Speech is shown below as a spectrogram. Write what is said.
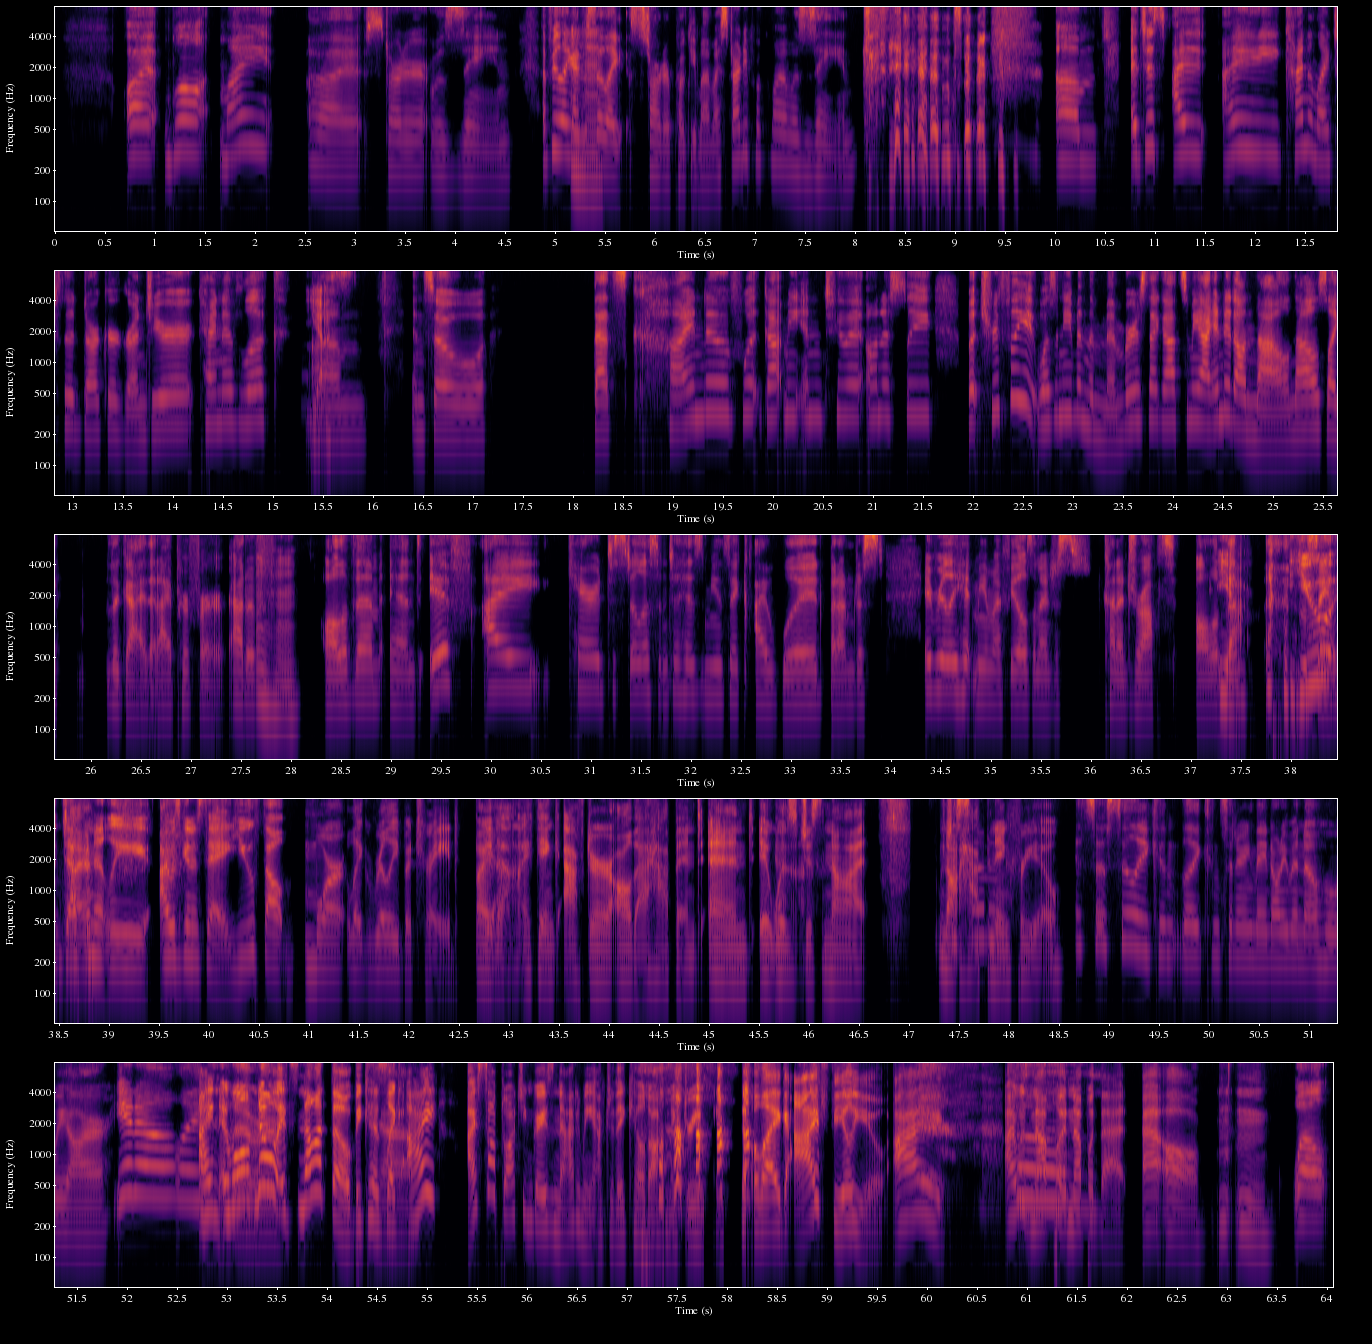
Uh, well, my uh starter was Zayn. I feel like I just said like starter Pokemon. My starting Pokemon was Zayn. and um it just I I kind of liked the darker, grungier kind of look. Yes. Um and so that's kind of what got me into it, honestly. But truthfully, it wasn't even the members that got to me. I ended on Niall. Niall's like the guy that I prefer out of Mhm. all of them. And if I cared to still listen to his music, I would, but I'm just it really hit me in my feels and I just kind of dropped all of Yeah. them. you definitely i was gonna say you felt more like really betrayed by Yeah. them i think after all that happened and it was just not not so- happening for you It's so silly con- like considering they don't even know who we are. You know, like i know well no it's not though because like i i stopped watching Grey's anatomy after they killed off mcdreamy so like i feel you i i was not putting up with Um, that at all Mm-mm. Well,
